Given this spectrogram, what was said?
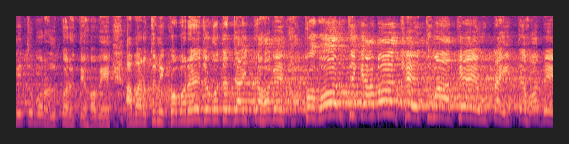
মৃত্যুবরণ করতে হবে। আবার তুমি কবরে জগতে যাইতে হবে। কবর থেকে আমাকে তোমাকে উঠাইতে হবে।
